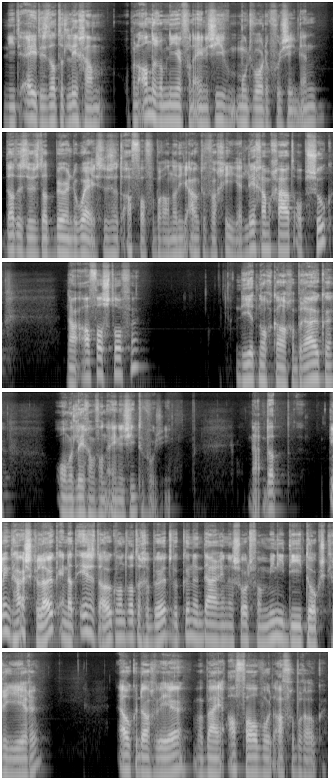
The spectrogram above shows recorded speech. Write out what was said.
niet eet, is dat het lichaam op een andere manier van energie moet worden voorzien. En dat is dus dat burn the waste, dus het afval verbranden, die autofagie. Het lichaam gaat op zoek naar afvalstoffen die het nog kan gebruiken om het lichaam van energie te voorzien. Nou, dat klinkt hartstikke leuk en dat is het ook, want wat er gebeurt, we kunnen daarin een soort van mini-detox creëren. Elke dag weer, waarbij afval wordt afgebroken.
